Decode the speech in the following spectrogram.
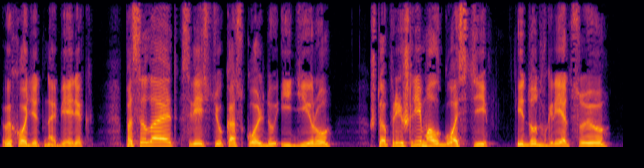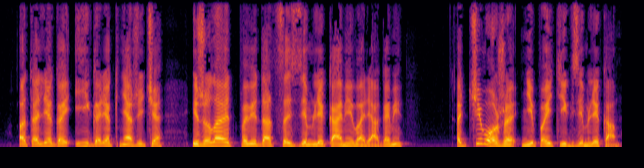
выходит на берег, посылает с вестью к Аскольду и Диру, что пришли, мол, гости, идут в Грецию, от Олега и Игоря княжича и желают повидаться с земляками-варягами. Отчего же не пойти к землякам?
